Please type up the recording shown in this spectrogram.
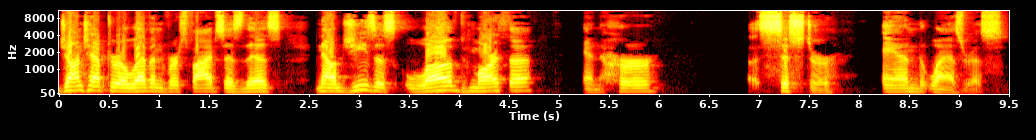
John chapter 11, verse 5 says this Now Jesus loved Martha and her uh, sister and Lazarus.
